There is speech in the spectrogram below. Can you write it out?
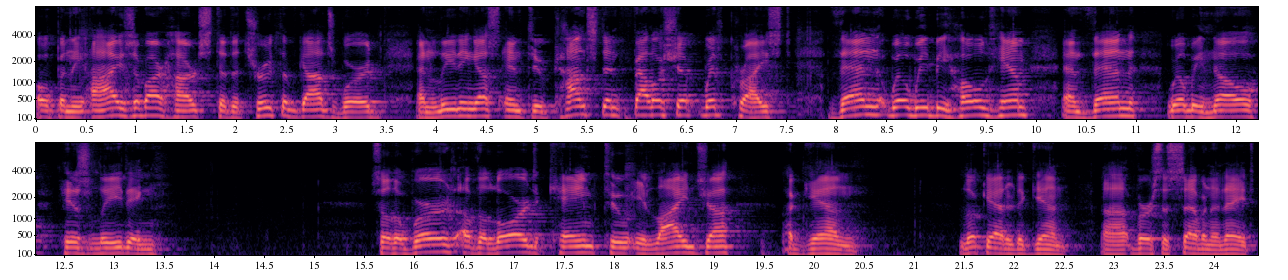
open the eyes of our hearts to the truth of God's word and leading us into constant fellowship with Christ. Then will we behold him and then will we know his leading. So the word of the Lord came to Elijah again. Look at it again, uh, verses 7 and 8.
